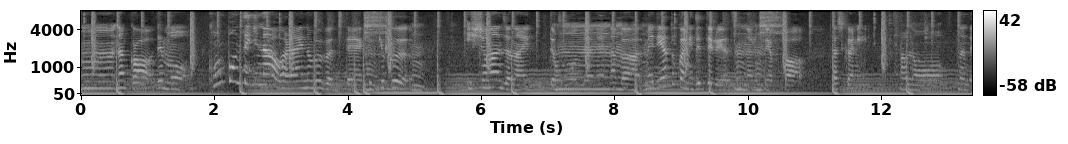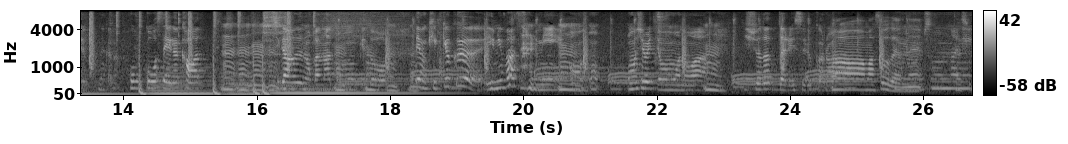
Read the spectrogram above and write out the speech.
うーんなんかでも根本的な笑いの部分って結局、うん。一緒なんじゃないって思うんだよね。うん。なんかメディアとかに出てるやつになるとやっぱ確かにあのなんだよなんかな方向性が変わっうんうんうんうん。違うのかなと思うけどでも結局ユニバーサルに面白いって思うものはうん。一緒だったりするから。ああまあそうだようねんそんなに。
